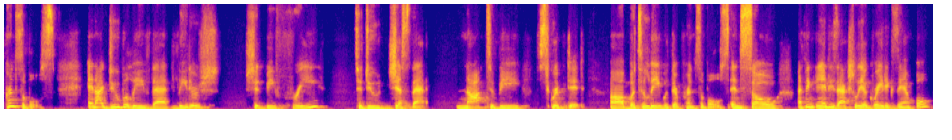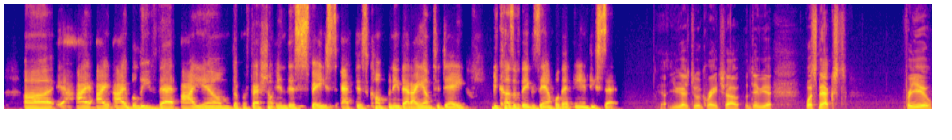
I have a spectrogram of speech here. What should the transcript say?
principles. And i do believe that leaders should be free to do just that not to be scripted uh, but to lead with their principles and so i think andy's actually a great example uh, I, I, I believe that I am the professional in this space at this company that I am today because of the example that Andy set. Yeah, you guys do a great job. LaDavia, what's next for you?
